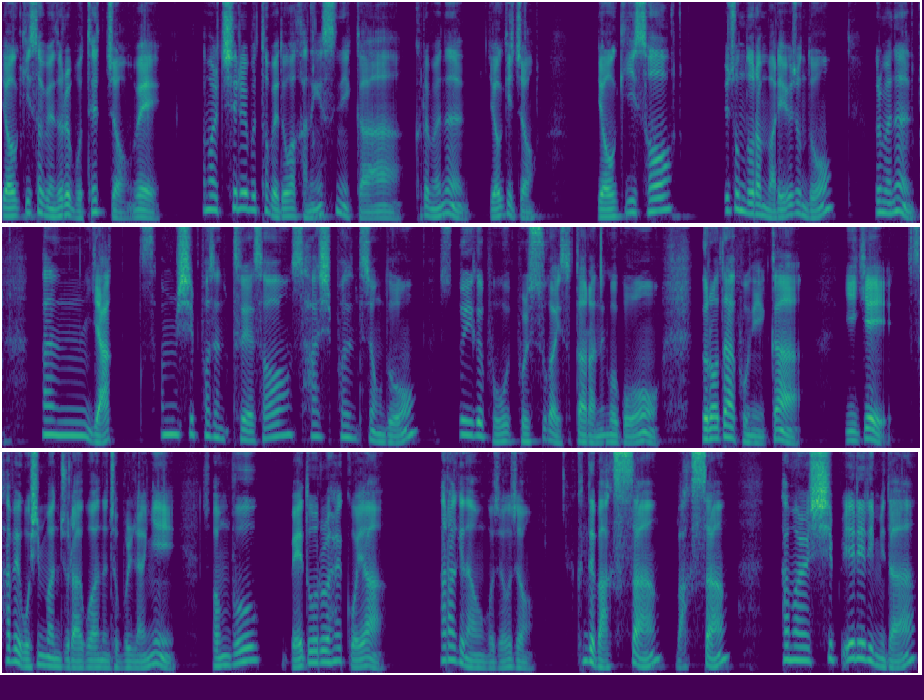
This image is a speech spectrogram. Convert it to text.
여기서 매도를 못 했죠. 왜? 3월 7일부터 매도가 가능했으니까. 그러면은 여기죠. 여기서 이 정도란 말이에요. 이 정도. 그러면은 한 약 30%에서 40% 정도 수익을 보- 볼 수가 있었다라는 거고 그러다 보니까 이게 450만 주라고 하는 저 물량이 전부 매도를 할 거야 하락이 나온 거죠. 그죠? 근데 막상 막상 3월 11일입니다.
